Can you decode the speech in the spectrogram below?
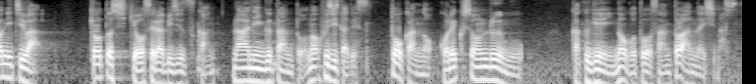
こんにちは。京都市京セラ美術館ラーニング担当の藤田です。当館のコレクションルーム学芸員の後藤さんと案内します。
